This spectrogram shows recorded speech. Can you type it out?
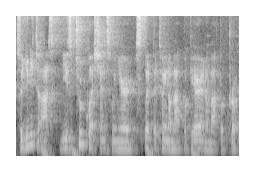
So you need to ask these two questions when you're split between a MacBook Air and a MacBook Pro.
